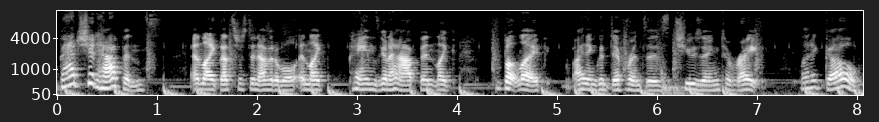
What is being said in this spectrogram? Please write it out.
bad shit happens, and like that's just inevitable, and like pain's gonna happen, like, but like I think the difference is choosing to write, let it go.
